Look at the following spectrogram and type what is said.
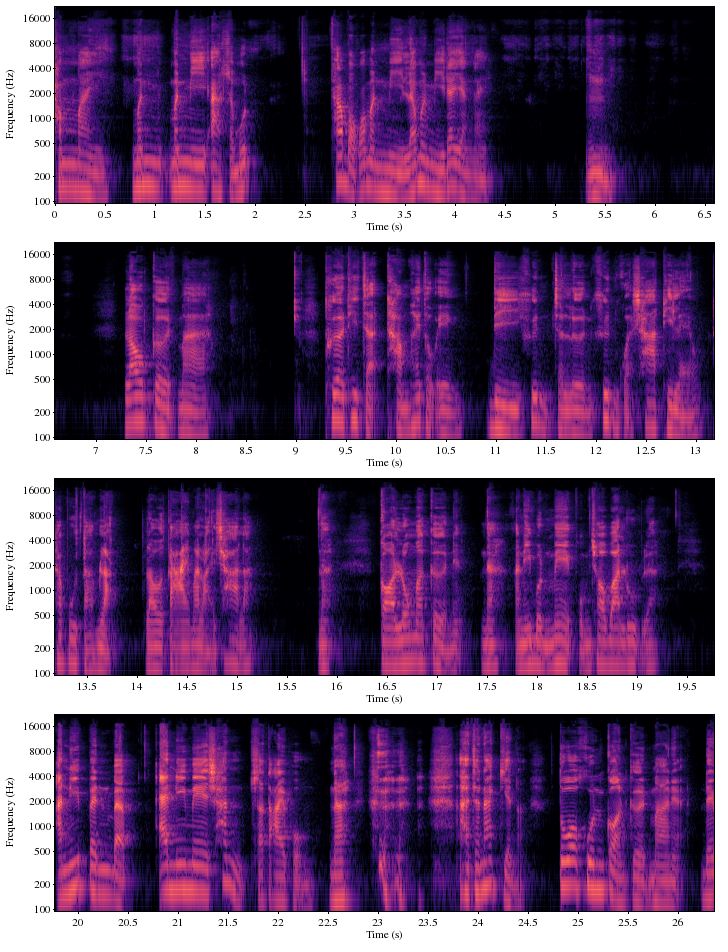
ทำไมมันมันมีอาจสมมติ ถ้าบอกว่ามันมีแล้วมันมีได้ยังไง อืม เราเกิดมา เพื่อที่จะทำให้ตัวเอง ดีขึ้นเจริญขึ้นกว่าชาติที่แล้ว ถ้าพูดตามหลัก เราตายมาหลายชาติแล้วนะก่อนลงมาเกิดเนี่ยนะอันนี้บนเมฆผมชอบวาดรูปแล้ว อันนี้เป็นแบบ แอนิเมชันสไตล์ผมนะ อาจจะน่าเกลียดหน่อยตัวคุณก่อนเกิดมาเนี่ยได้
